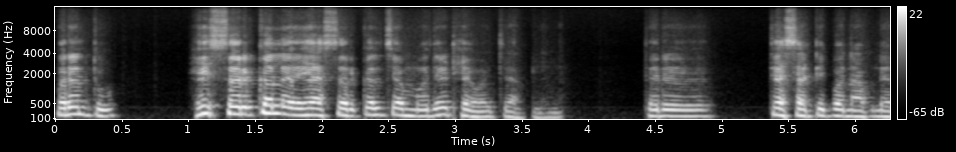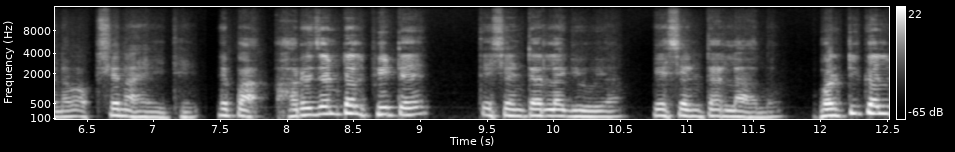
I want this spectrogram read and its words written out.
परंतु हे सर्कल आहे ह्या सर्कलच्या मध्ये ठेवायचे आपल्याला. तर त्यासाठी पण आपल्याला ऑप्शन आहे इथे. हे पहा हॉरिझॉन्टल फिट आहे ते सेंटरला घेऊया. हे सेंटरला आलं. व्हर्टिकल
